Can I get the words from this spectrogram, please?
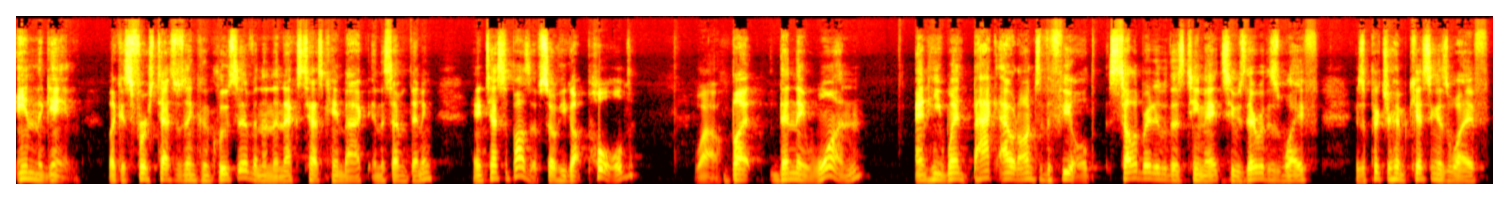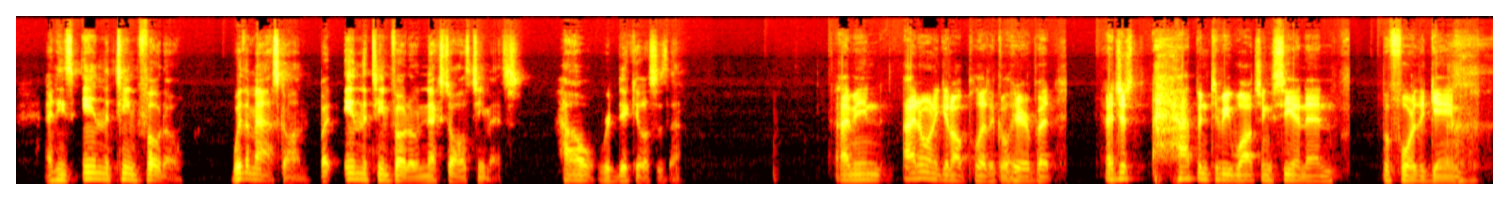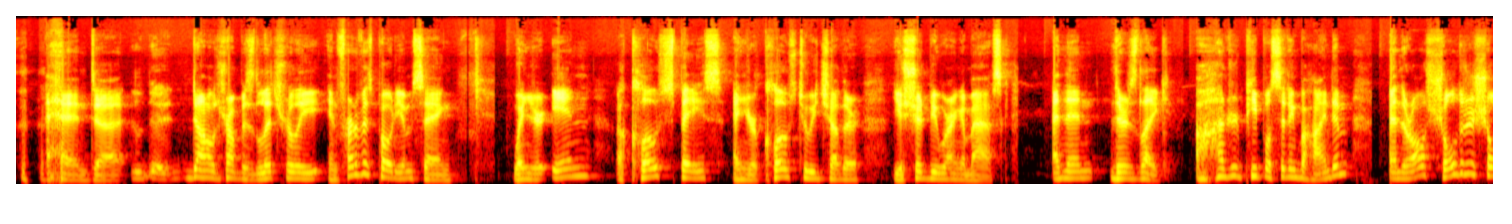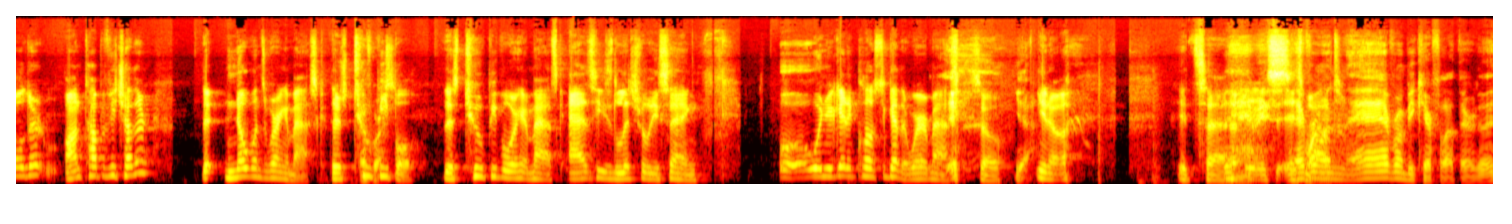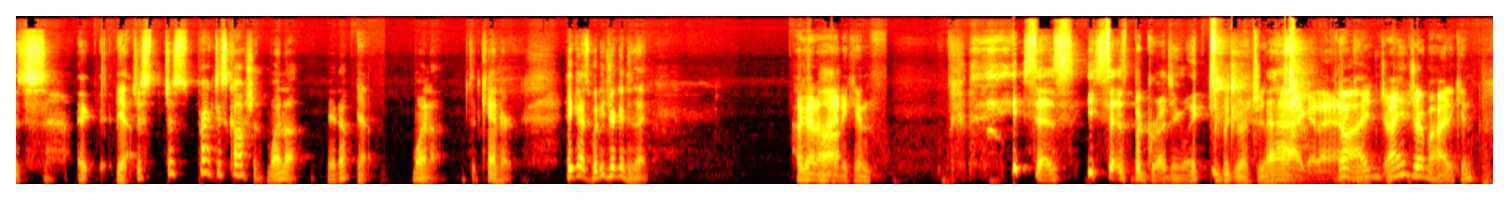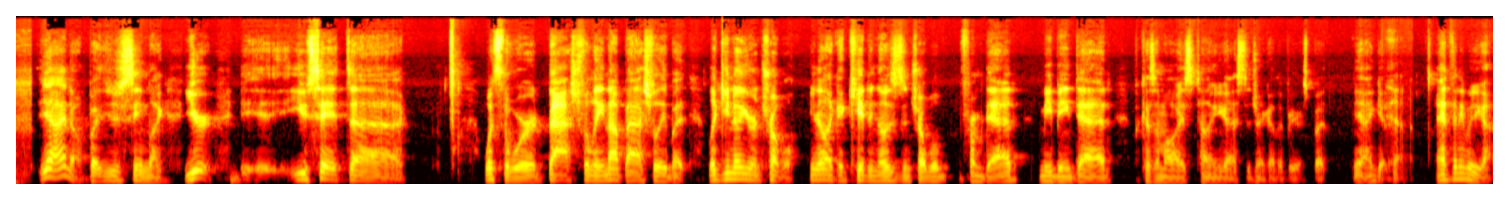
in the game. Like his first test was inconclusive, and then the next test came back in the seventh inning, and he tested positive. So he got pulled, Wow. but then they won, and he went back out onto the field, celebrated with his teammates. He was there with his wife. There's a picture of him kissing his wife, and he's in the team photo with a mask on, but in the team photo next to all his teammates. How ridiculous is that? I mean, I don't want to get all political here, but I just happened to be watching CNN before the game, and uh, Donald Trump is literally in front of his podium saying, "When you're in a close space and you're close to each other, you should be wearing a mask." And then there's like a hundred people sitting behind him, and they're all shoulder to shoulder on top of each other. No one's wearing a mask. There's two people. There's two people wearing a mask as he's literally saying, oh, when you're getting close together, wear a mask. So Yeah. you know, it's uh, it's, it's everyone, wild. everyone, be careful out there. It's it, Yeah. just just practice caution. Why not? You know, Yeah, why not? It can't hurt. Hey guys, what are you drinking tonight? I got a Uh, Heineken. He says he says begrudgingly. Begrudging. Ah, I got a No, Heineken." I I enjoy my Heineken. Yeah, I know, but you just seem like you're. You say it. uh What's the word? Bashfully, not bashfully, but like you know you're in trouble. You know, like a kid who knows he's in trouble from dad. Me being dad, because I'm always telling you guys to drink other beers. But yeah, I get it. Anthony, what do you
